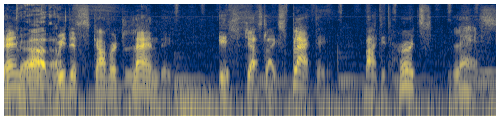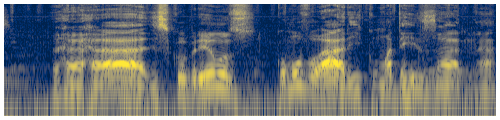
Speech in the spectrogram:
Then Cara. we discovered landing. It's just like splatting, but it hurts less. Haha, Descobrimos como voar e como aterrissar, né?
